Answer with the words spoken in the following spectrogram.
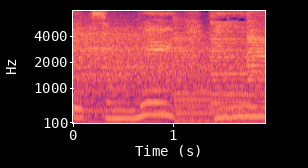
it to me. You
